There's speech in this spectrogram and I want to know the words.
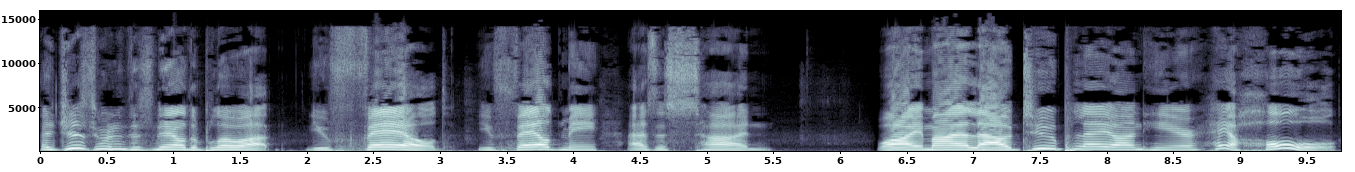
I just wanted the snail to blow up. You failed. You failed me as a son. Why am I allowed to play on here? Hey, a hole.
